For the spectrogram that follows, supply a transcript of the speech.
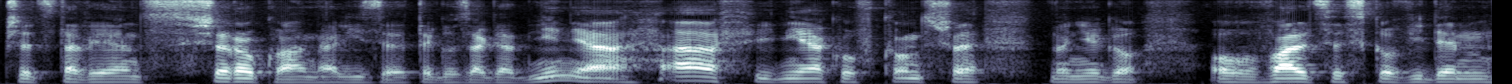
przedstawiając szeroką analizę tego zagadnienia, a niejako w kontrze do niego o walce z COVID-em,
